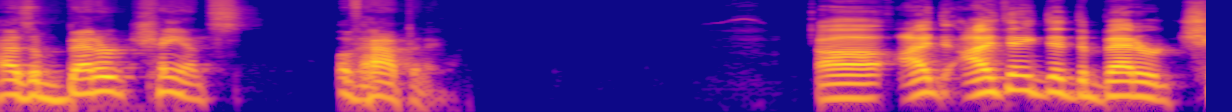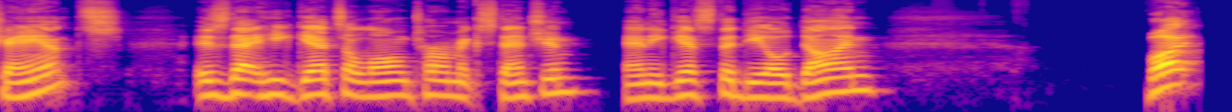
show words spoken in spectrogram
has a better chance of happening? Uh, I I think that the better chance is that he gets a long term extension and he gets the deal done. But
